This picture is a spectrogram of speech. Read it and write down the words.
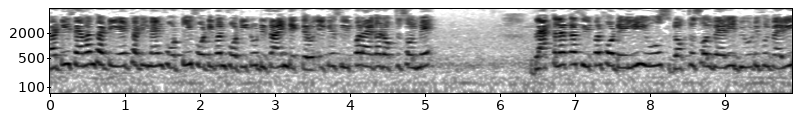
thirty seven thirty eight thirty nine forty forty one forty two design देखते रहो। एक स्लीपर आएगा डॉक्टर सोल में। ब्लैक कलर का slipper for daily use doctor sole very beautiful very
